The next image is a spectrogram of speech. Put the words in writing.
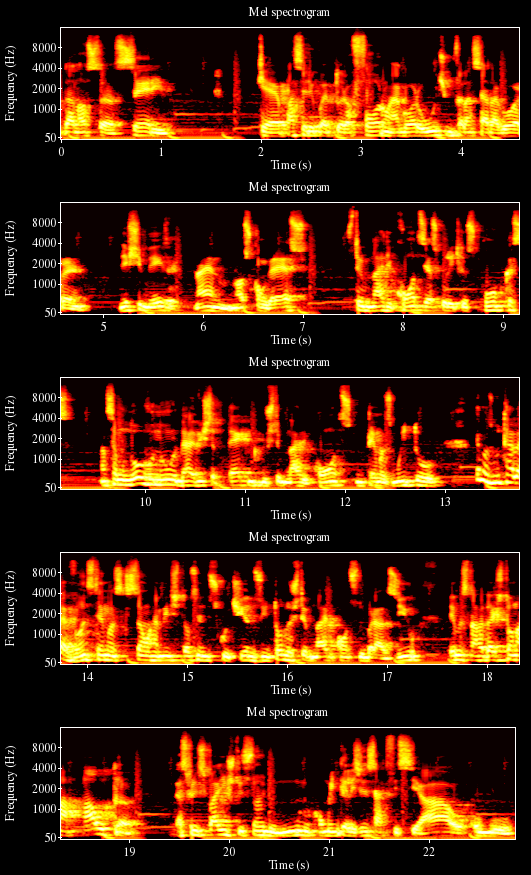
da nossa série que é parceria com a editora Fórum, agora o último foi lançado agora neste mês, né, no nosso congresso, os Tribunais de Contas e as Políticas Públicas. Lançamos um novo número da revista técnica dos Tribunais de Contas, com temas muito, temas muito relevantes, temas que estão realmente estão sendo discutidos em todos os Tribunais de Contas do Brasil, temas que na verdade estão na pauta das principais instituições do mundo, como inteligência artificial, como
